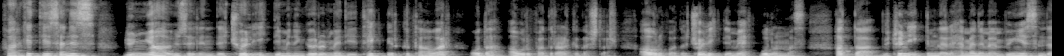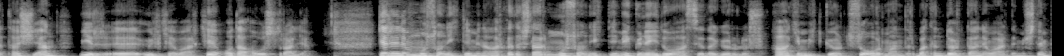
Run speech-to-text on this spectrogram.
Fark ettiyseniz dünya üzerinde çöl ikliminin görülmediği tek bir kıta var o da Avrupa'dır arkadaşlar. Avrupa'da çöl iklimi bulunmaz. Hatta bütün iklimleri hemen hemen bünyesinde taşıyan bir e, ülke var ki o da Avustralya. Gelelim muson iklimine arkadaşlar. Muson iklimi Güneydoğu Asya'da görülür. Hakim bitki örtüsü ormandır. Bakın dört tane var demiştim.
